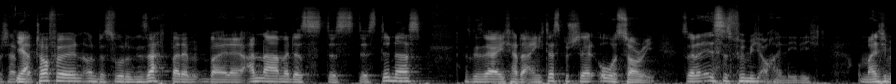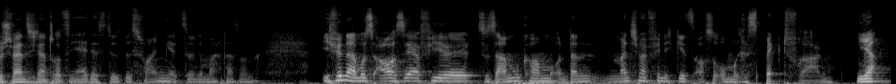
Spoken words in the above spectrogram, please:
statt Ja. Kartoffeln und es wurde gesagt bei der, bei der Annahme des, des, des Dinners, hast gesagt, ich hatte eigentlich das bestellt, oh, sorry. So, dann ist es für mich auch erledigt. Und manche beschweren sich dann trotzdem, ja, dass du das vorhin jetzt so gemacht hast und so. Ich finde, da muss auch sehr viel zusammenkommen und dann, manchmal finde ich, geht es auch so um Respektfragen. ja.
